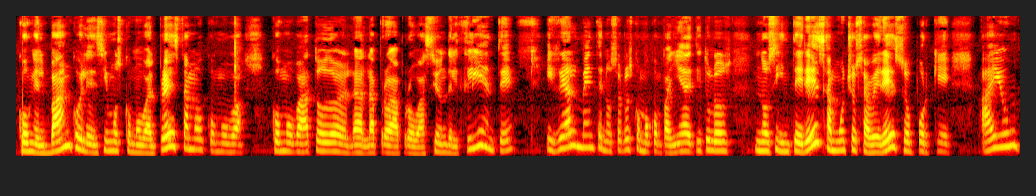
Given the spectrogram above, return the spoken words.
con el banco y le decimos cómo va el préstamo, cómo va, cómo va toda la, la aprobación del cliente. Y realmente nosotros como compañía de títulos nos interesa mucho saber eso porque hay un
